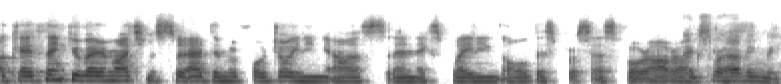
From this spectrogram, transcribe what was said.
okay. Thank you very much, Mr. Erdemir, for joining us and explaining all this process for our. Thanks audience. for having me.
